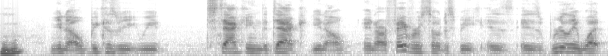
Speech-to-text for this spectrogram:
Mhm. You know, because we we stacking the deck, you know, in our favor, so to speak, is is really what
